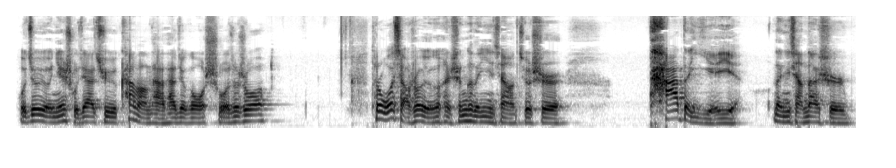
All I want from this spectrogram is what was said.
我就有一年暑假去看望他，他就跟我说，他说，他说我小时候有一个很深刻的印象，就是他的爷爷，那你想那是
